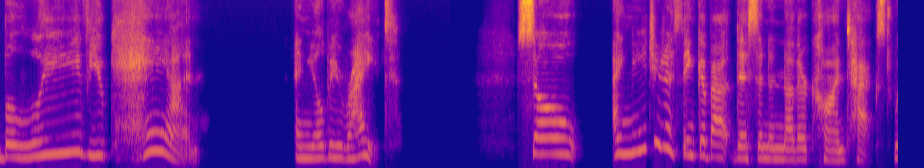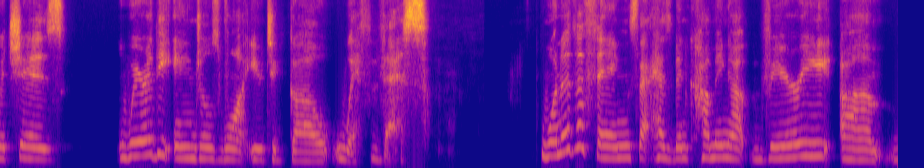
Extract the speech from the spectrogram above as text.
Believe you can, and you'll be right. So, I need you to think about this in another context, which is where the angels want you to go with this. One of the things that has been coming up very um,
